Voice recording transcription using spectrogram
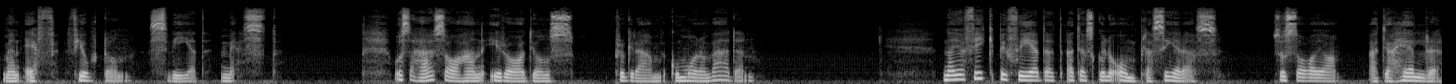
Men F14 sved mest. Och så här sa han i radions program Godmorgonvärlden. När jag fick beskedet att jag skulle omplaceras så sa jag att jag hellre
